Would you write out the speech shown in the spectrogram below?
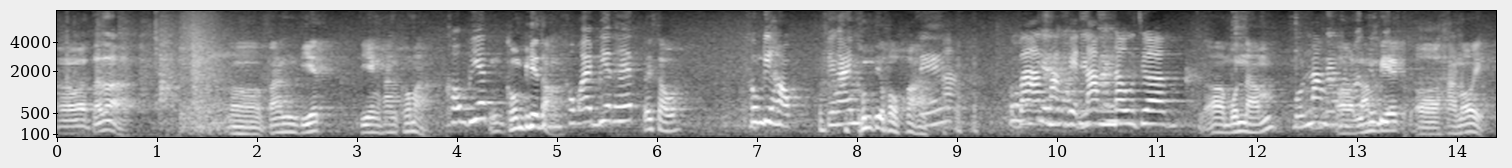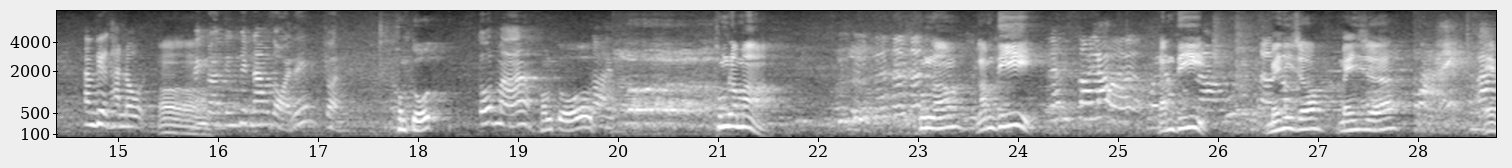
Ờ, đó là ờ, bạn biết tiếng Hàn không à? Không biết, Không biết à? không ai biết hết. Tại sao? Không đi học tiếng Anh. Không tiêu học à? Không Và tiền sang học Việt Nam lâu chưa? Ờ, 4 năm 4 năm. ờ, làm việc ở Hà Nội Làm việc Hà Nội. ờ, Anh nói tiếng Việt Nam giỏi đấy, chuẩn. không tốt Tốt mà. không tốt Giỏi. không làm à không làm làm đi làm đi manager manager em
